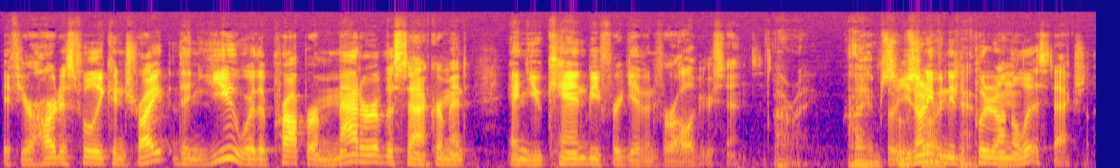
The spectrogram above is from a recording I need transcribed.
If your heart is fully contrite, then you are the proper matter of the sacrament and you can be forgiven for all of your sins. All right. I am so, So, you don't sorry, even need to put it on the list, actually.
